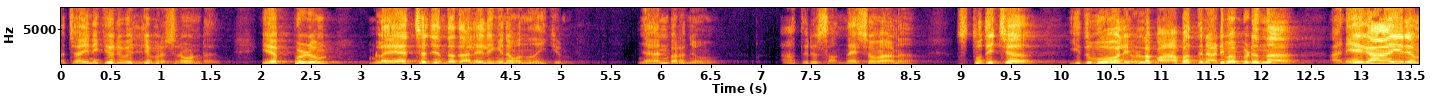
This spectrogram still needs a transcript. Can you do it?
അച്ഛാ എനിക്കൊരു വലിയ പ്രശ്നമുണ്ട്. എപ്പോഴും മ്ലേച്ഛ ചിന്ത തലയിൽ ഇങ്ങനെ വന്ന് നിൽക്കും. ഞാൻ പറഞ്ഞു അതൊരു സന്ദേശമാണ്. സ്തുതിച്ച് ഇതുപോലെയുള്ള പാപത്തിന് അടിമപ്പെടുന്ന അനേകായിരം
